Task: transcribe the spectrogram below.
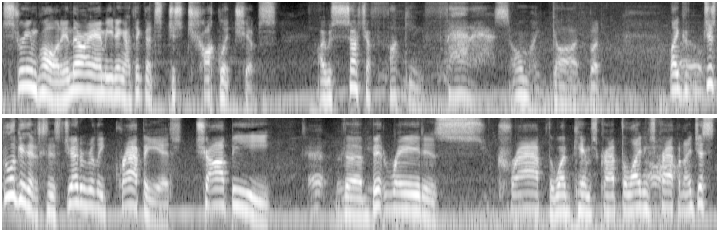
stream quality, and there I am eating. I think that's just chocolate chips. I was such a fucking fat ass. Oh my god, but like, just look at this. It's generally crappy. It's choppy. The bit rate is crap. The webcam's crap. The lighting's crap. And I just...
